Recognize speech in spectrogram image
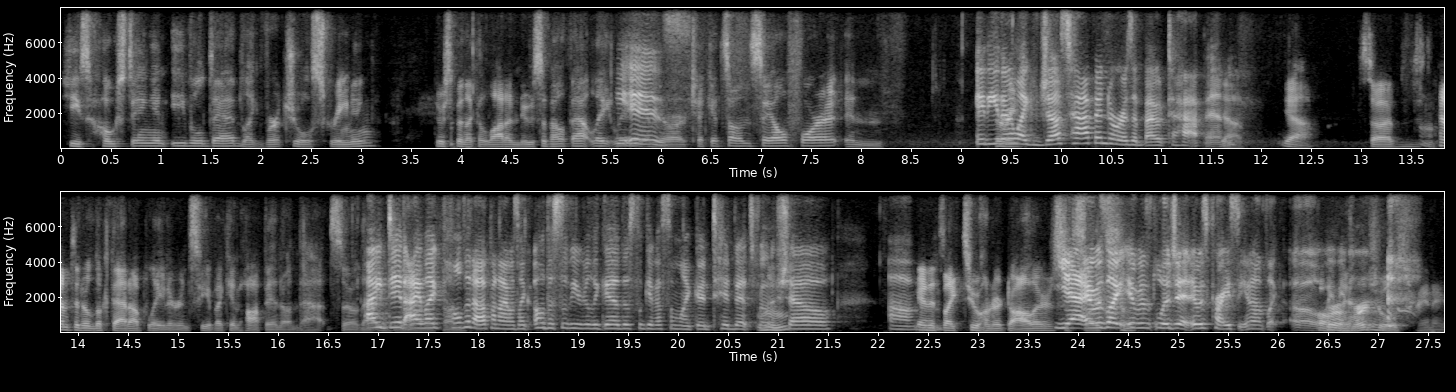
he's hosting an Evil Dead like virtual screening. There's been like a lot of news about that lately. He and is. there are tickets on sale for it, and It either Very- like just happened or is about to happen. yeah, yeah. So I'm Hmm. tempted to look that up later and see if I can hop in on that. So that I did. I like fun. pulled it up and I was like, oh, this will be really good. This will give us some like good tidbits for the Mhm. show. Um, and it's like two hundred dollars. yeah, it was like it was legit. It was pricey, and I was like, oh, For a know. virtual screening.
